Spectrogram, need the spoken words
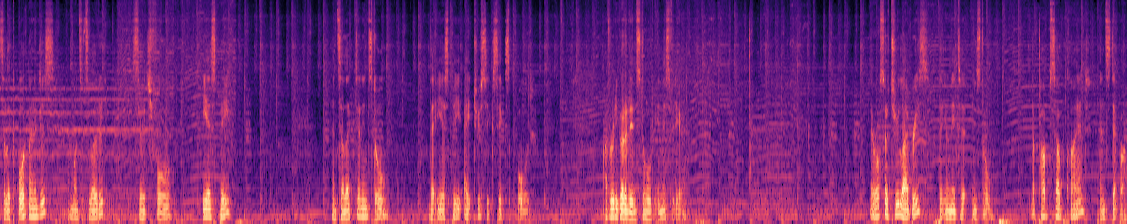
Select Board Managers, and once it's loaded, search for ESP and select and install the ESP8266 board. I've already got it installed in this video. There are also two libraries that you'll need to install, the PubSub client and Stepper.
